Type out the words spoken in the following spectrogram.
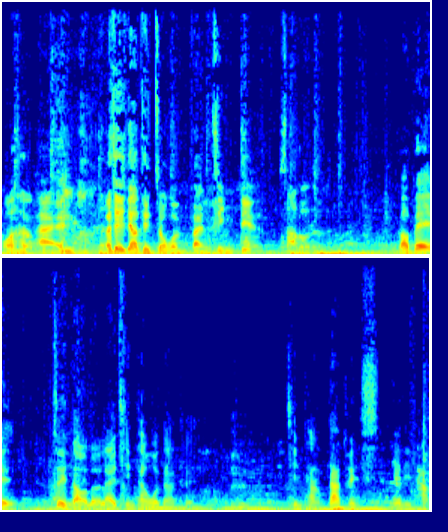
我很爱，而且一定要听中文版，经典。沙罗的。宝贝，醉倒了，来，请躺我大腿。请躺大腿，给你躺。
